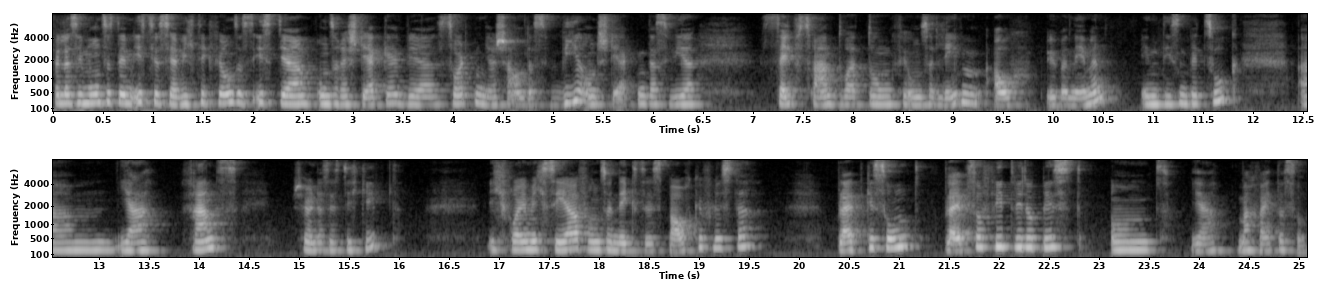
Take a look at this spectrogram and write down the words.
weil das Immunsystem ist ja sehr wichtig für uns. Es ist ja unsere Stärke. Wir sollten ja schauen, dass wir uns stärken, dass wir Selbstverantwortung für unser Leben auch übernehmen in diesem Bezug. Ähm, ja, Franz, schön, dass es dich gibt. Ich freue mich sehr auf unser nächstes Bauchgeflüster. Bleib gesund, bleib so fit, wie du bist und ja, mach weiter so.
